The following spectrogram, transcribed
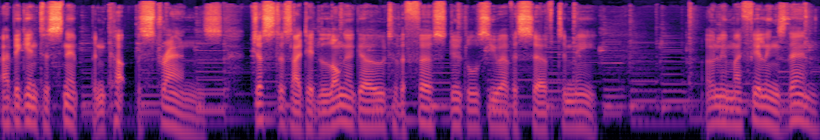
I begin to snip and cut the strands, just as I did long ago to the first noodles you ever served to me. Only my feelings then,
